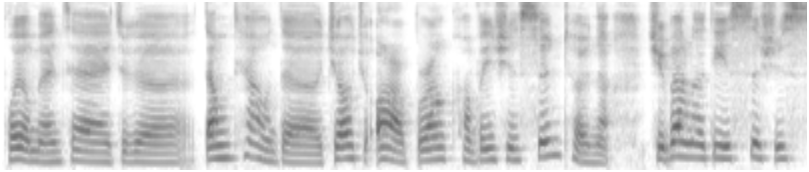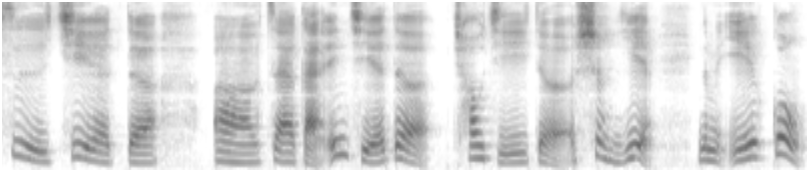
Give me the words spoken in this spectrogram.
朋友们在这个 Downtown 的 George R. Brown Convention Center 呢，举办了第四十四届的啊，在感恩节的超级的盛宴。那么一共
